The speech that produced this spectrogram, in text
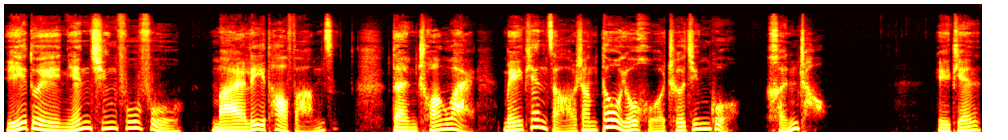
一对年轻夫妇买了一套房子，但窗外每天早上都有火车经过，很吵。一天，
